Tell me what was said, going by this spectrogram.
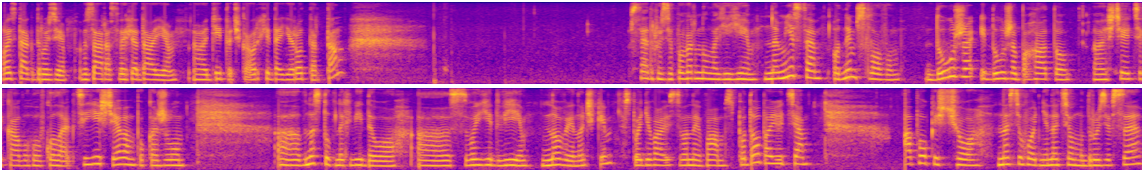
Ось так, друзі, зараз виглядає а, діточка орхідеї Роттердам. Все, друзі, повернула її на місце. Одним словом, дуже і дуже багато е, ще цікавого в колекції. Ще вам покажу е, в наступних відео е, свої дві новиночки. Сподіваюсь, вони вам сподобаються. А поки що на сьогодні на цьому, друзі, все.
